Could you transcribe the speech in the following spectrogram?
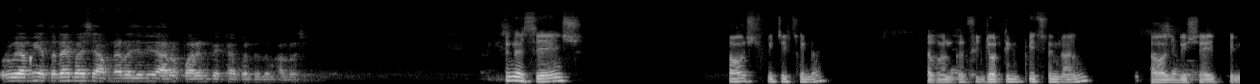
প্রভু আমি এতটাই পাইছি আপনারা যদি আরও পারেন ব্যাখ্যা করতে তো ভালো আছে হরে ঠিক আছে সহজ কিছু ছিল। তেমন কিছু জটিল কিছু নাই। সহজ আচ্ছা, বিষয় ছিল।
